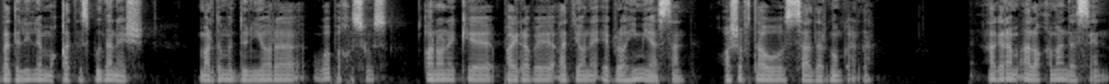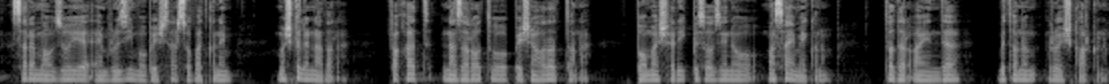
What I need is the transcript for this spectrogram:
به دلیل مقدس بودنش مردم دنیا را و به خصوص آنان که پیرو ادیان ابراهیمی هستند آشفته و سردرگم کرده. اگرم علاقمند هستین سر موضوع امروزی ما بیشتر صحبت کنیم مشکل نداره. فقط نظرات و پیشنهاداتتانه. با ما شریک بسازین و مسعی می‌کنم تا در آینده بتانم رویش کار کنم.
